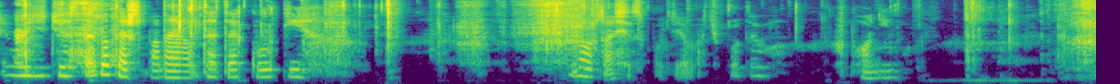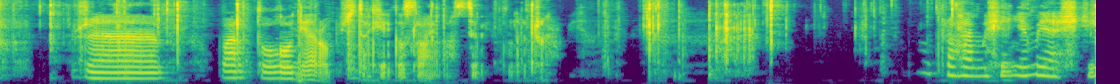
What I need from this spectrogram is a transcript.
Jak widzicie, z tego też spadają te, te kulki. Można się spodziewać potem po nim, że warto nie robić takiego slajma z tymi kuleczkami. No, trochę mi się nie mieści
